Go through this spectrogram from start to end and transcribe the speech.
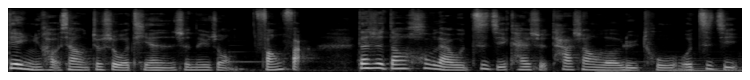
电影好像就是我体验人生的一种方法。但是当后来我自己开始踏上了旅途，我自己。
